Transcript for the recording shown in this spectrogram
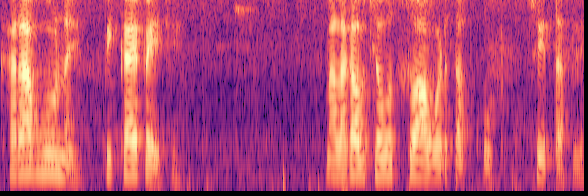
खराब होऊ नये पिकाय पाहिजे. मला गावच्या वस्तू आवडतात खूप शेतातले.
